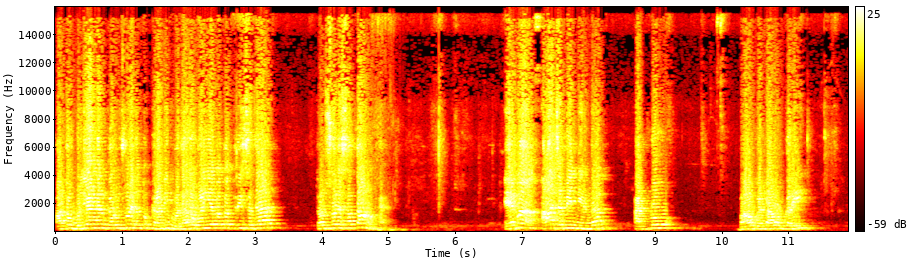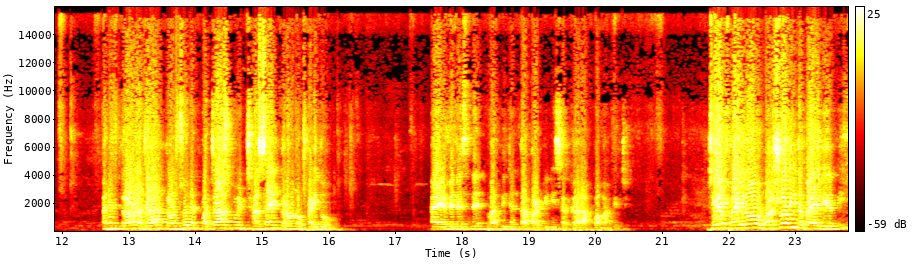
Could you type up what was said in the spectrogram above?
આ તો મૂલ્યાંકન કરું છું, એનો તો ક્રમિક વધારો ગણીએ તો ત્રીસ હજાર ત્રણસો ને સત્તાણું થાય. એમાં આ જમીનની અંદર આટલો ભાવ ઘટાડો કરી અને ત્રણ હજાર ત્રણસો ને પચાસ પોઈન્ટ છાસઠ કરોડનો ફાયદો આ એમએનએસ ને ભારતીય જનતા પાર્ટીની સરકાર આપવા માંગે છે. જે ફાઇલો વર્ષોથી દબાયેલી હતી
